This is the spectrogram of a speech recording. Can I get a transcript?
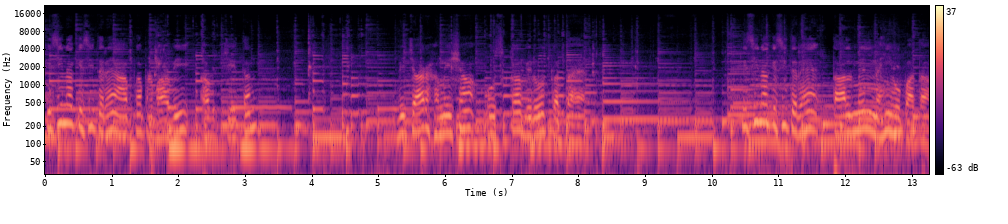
किसी न किसी तरह आपका प्रभावी अवचेतन विचार हमेशा उसका विरोध करता है। किसी ना किसी तरह तालमेल नहीं हो पाता,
